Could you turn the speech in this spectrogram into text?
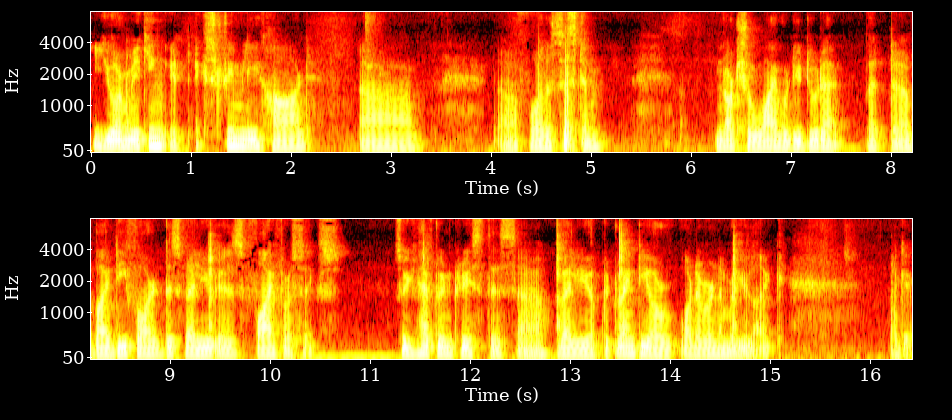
you are making it extremely hard uh, uh, for the system. Not sure why would you do that but uh, by default this value is 5 or 6 so you have to increase this uh, value up to 20 or whatever number you like. Okay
